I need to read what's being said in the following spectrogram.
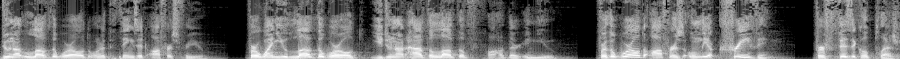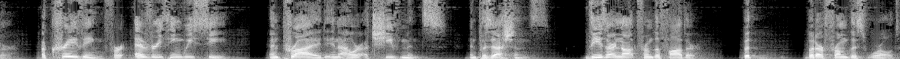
Do not love the world or the things it offers for you. For when you love the world, you do not have the love of the Father in you. For the world offers only a craving for physical pleasure, a craving for everything we see, and pride in our achievements and possessions. These are not from the Father, but, but are from this world.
